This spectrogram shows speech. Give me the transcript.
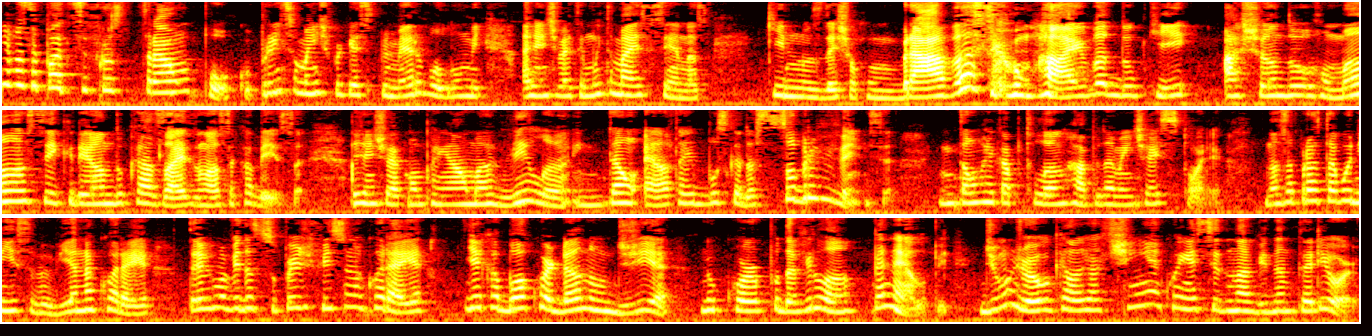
e você pode se frustrar um pouco, principalmente porque esse primeiro volume a gente vai ter muito mais cenas que nos deixam com bravas, com raiva, do que achando romance e criando casais na nossa cabeça. A gente vai acompanhar uma vilã, então ela tá em busca da sobrevivência. Então, recapitulando rapidamente a história. Nossa protagonista vivia na Coreia, teve uma vida super difícil na Coreia e acabou acordando um dia no corpo da vilã, Penélope, de um jogo que ela já tinha conhecido na vida anterior.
